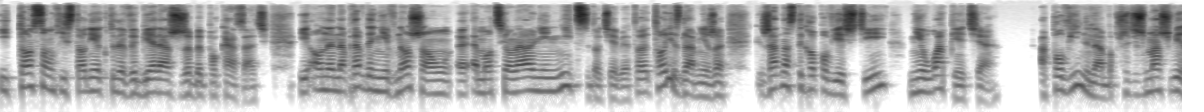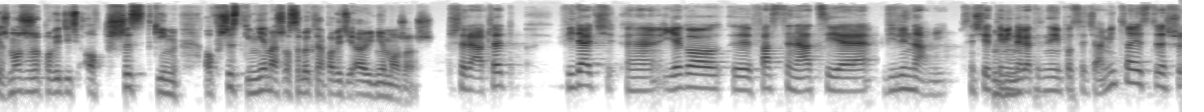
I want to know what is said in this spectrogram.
I to są historie, które wybierasz, żeby pokazać. I one naprawdę nie wnoszą e, emocjonalnie nic do ciebie. To, to jest dla mnie, że żadna z tych opowieści nie łapie cię a powinna, bo przecież masz, wiesz, możesz opowiedzieć o wszystkim, o wszystkim, nie masz osoby, która powie ci, oj, nie możesz. Przy Ratchet widać e, jego e, fascynację wilinami, w sensie tymi mhm. negatywnymi postaciami, co jest też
